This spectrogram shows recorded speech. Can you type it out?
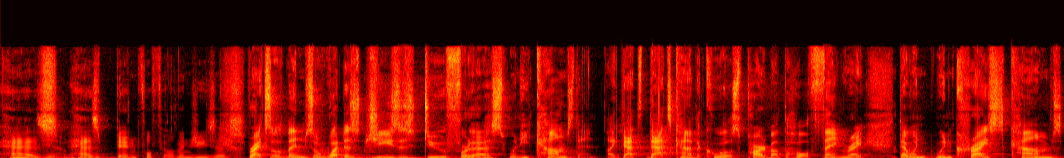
has mm, yeah. has been fulfilled in Jesus. Right. So then, so what does Jesus do for us when He comes? Then, like that's that's kind of the coolest part about the whole thing, right? That when when Christ comes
